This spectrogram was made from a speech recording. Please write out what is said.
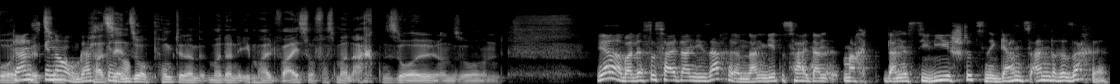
Und ganz mit genau, so ein paar genau. Sensorpunkte, damit man dann eben halt weiß, auf was man achten soll und so. Und ja, aber das ist halt dann die Sache. Und dann geht es halt, dann macht, dann ist die Liegestütze eine ganz andere Sache.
